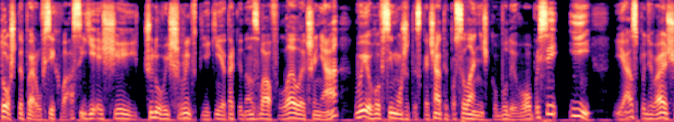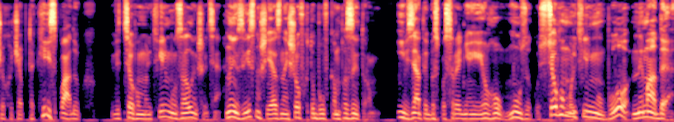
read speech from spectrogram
Тож тепер у всіх вас є ще й чудовий шрифт, який я так і назвав Лелеченя. Ви його всі можете скачати, посиланнячко буде в описі. І я сподіваюся, що хоча б такий спадок від цього мультфільму залишиться. Ну і звісно ж, я знайшов, хто був композитором. І взяти безпосередньо його музику з цього мультфільму було нема де.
